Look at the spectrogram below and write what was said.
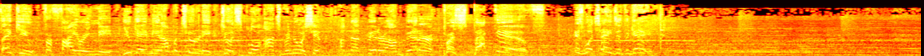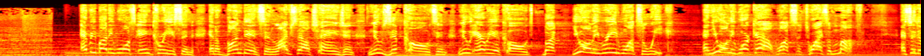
Thank you for firing me. You gave me an opportunity to explore entrepreneurship. I'm not bitter, I'm better. Perspective is what changes the game. Everybody wants increase and, and abundance and lifestyle change and new zip codes and new area codes, but you only read once a week and you only work out once or twice a month. And so the,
